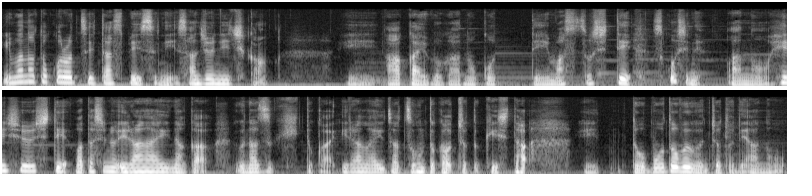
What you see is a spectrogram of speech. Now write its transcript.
今のところツイッタースペースに30日間、えー、アーカイブが残っています。そして少しねあの編集して私のいらないなんかうなずきとかいらない雑音とかをちょっと消した、え、っと冒頭部分ちょっとねあの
